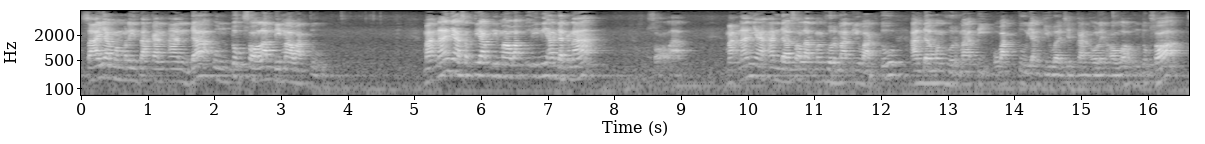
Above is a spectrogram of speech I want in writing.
"Saya memerintahkan Anda untuk sholat lima waktu." Maknanya, setiap lima waktu ini Anda kena sholat. Maknanya, Anda sholat menghormati waktu, Anda menghormati waktu yang diwajibkan oleh Allah untuk sholat.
